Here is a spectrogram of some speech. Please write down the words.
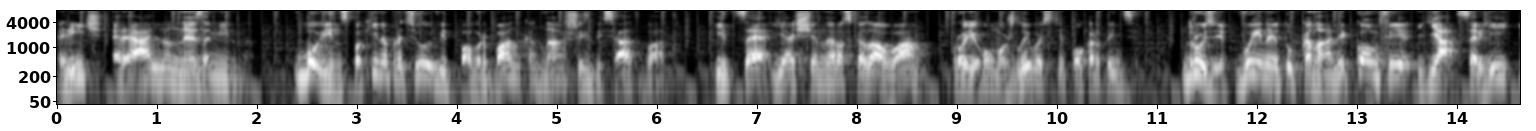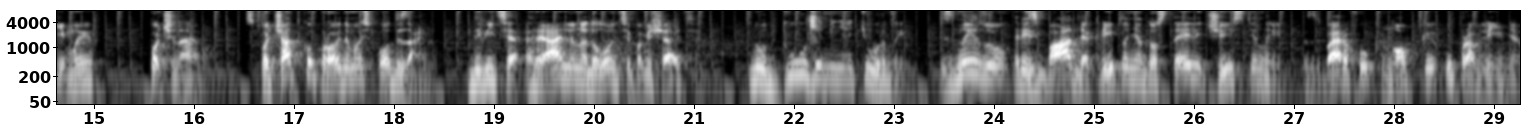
річ реально незамінна, бо він спокійно працює від павербанка на 60 Вт. І це я ще не розказав вам про його можливості по картинці. Друзі, ви на youtube каналі Comfy, я Сергій, і ми починаємо. Спочатку пройдемось по дизайну. Дивіться, реально на долонці поміщається. Ну дуже мініатюрний. Знизу різьба для кріплення до стелі чи стіни. Зверху кнопки управління.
